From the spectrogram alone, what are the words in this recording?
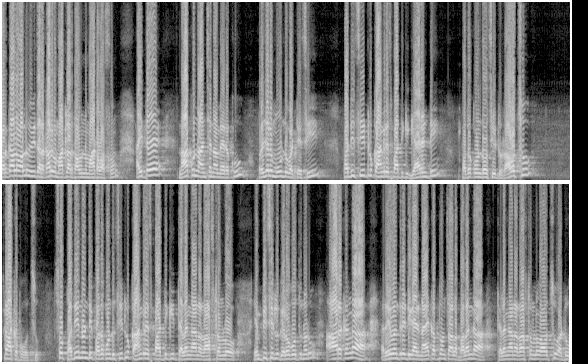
వర్గాల వాళ్ళు వివిధ రకాలుగా మాట్లాడుతూ ఉన్న మాట వాస్తవం. అయితే నాకున్న అంచనా మేరకు ప్రజల మూడ్ను పట్టేసి పది సీట్లు కాంగ్రెస్ పార్టీకి గ్యారంటీ పదకొండో సీటు రావచ్చు రాకపోవచ్చు. సో పది నుండి పదకొండు సీట్లు కాంగ్రెస్ పార్టీకి తెలంగాణ రాష్ట్రంలో ఎంపీ సీట్లు గెలవబోతున్నారు. ఆ రకంగా రేవంత్ రెడ్డి గారి నాయకత్వం చాలా బలంగా తెలంగాణ రాష్ట్రంలో కావచ్చు అటు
